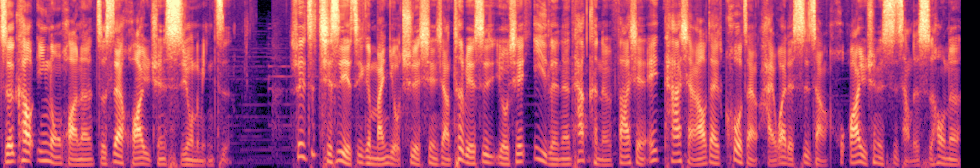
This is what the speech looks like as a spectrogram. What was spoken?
泽尻英龙华呢，则是在华语圈使用的名字。所以这其实也是一个蛮有趣的现象，特别是有些艺人呢，他可能发现，诶，他想要在扩展海外的市场、华语圈的市场的时候呢，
